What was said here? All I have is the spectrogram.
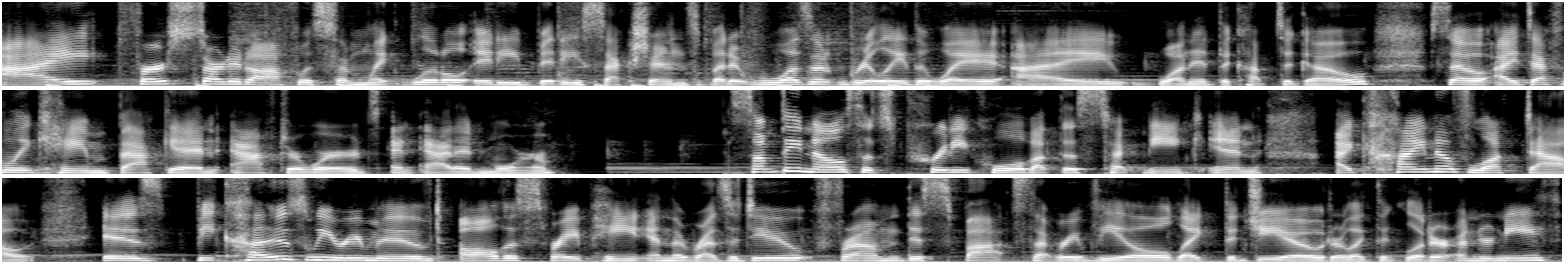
I first started off with some like little itty bitty sections, but it wasn't really the way I wanted the cup to go. So I definitely came back in afterwards and added more. Something else that's pretty cool about this technique, and I kind of lucked out, is because we removed all the spray paint and the residue from the spots that reveal like the geode or like the glitter underneath,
